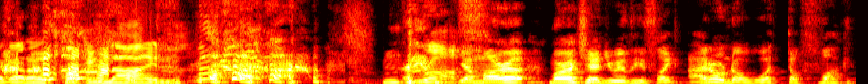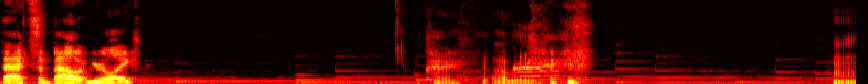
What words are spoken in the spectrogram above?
I got a fucking nine. Rough. Yeah, Mara Mara genuinely is like, I don't know what the fuck that's about. And you're like, Okay, I mean, hmm.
